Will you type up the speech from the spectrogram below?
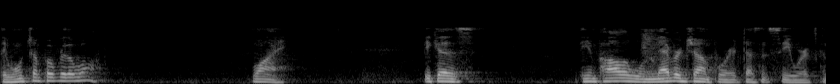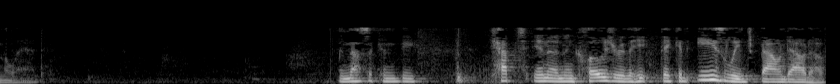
They won't jump over the wall. Why? Because the impala will never jump where it doesn't see where it's going to land. And thus it can be kept in an enclosure that he, they could easily bound out of.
